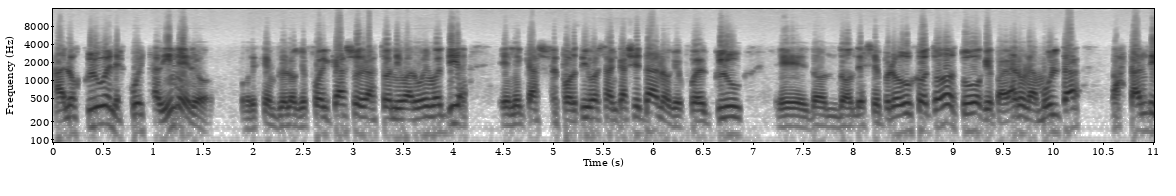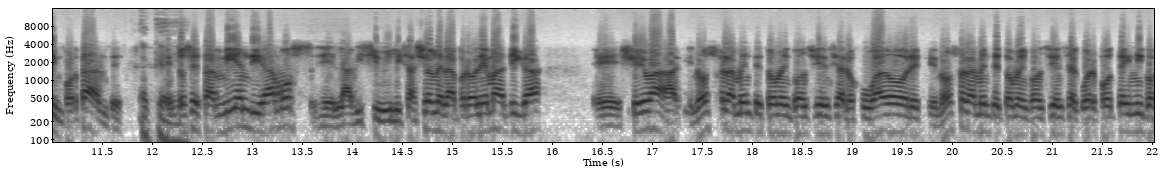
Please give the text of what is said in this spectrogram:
a los clubes les cuesta dinero. Por ejemplo, lo que fue el caso de Gastón Ibargüengoitía, en el caso deportivo de San Cayetano, que fue el club eh, donde se produjo todo, tuvo que pagar una multa bastante importante. Entonces también, digamos, eh, la visibilización de la problemática eh, lleva a que no solamente tomen conciencia los jugadores, que no solamente tomen conciencia el cuerpo técnico,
